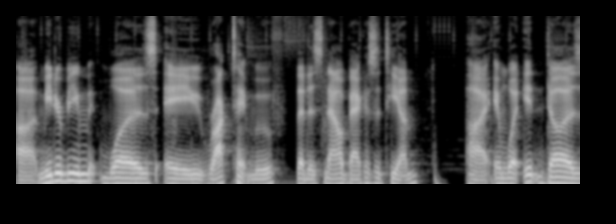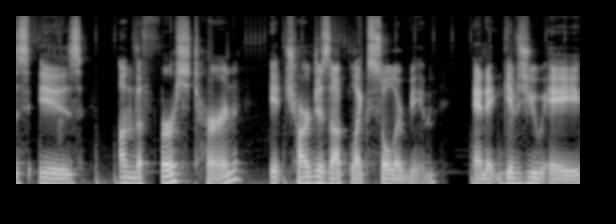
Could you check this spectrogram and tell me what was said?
Uh, Meteor Beam was a rock type move that is now back as a TM. Uh, and what it does is on the first turn, it charges up like Solar Beam and it gives you a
